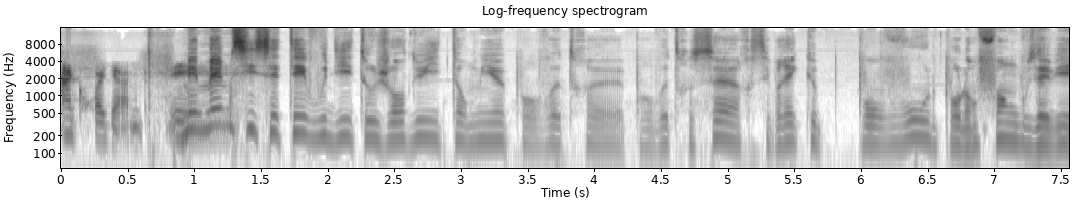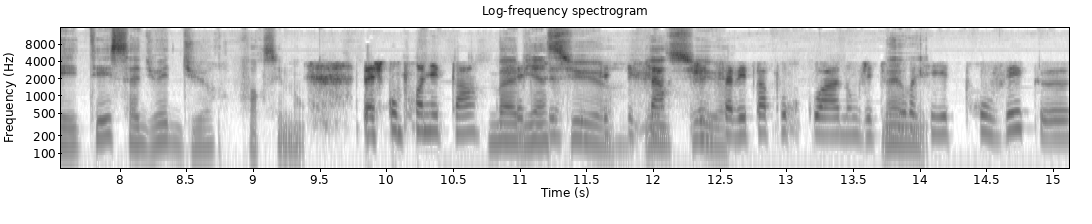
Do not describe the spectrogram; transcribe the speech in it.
incroyable. Et- Mais même si c'était, vous dites aujourd'hui, tant mieux pour votre pour votre sœur. C'est vrai que pour vous, pour l'enfant que vous avez été, ça a dû être dur, forcément. Ben, je comprenais pas. Bah, bien sûr, bien ça. Je sûr. ne savais pas pourquoi, donc j'ai Bah toujours oui. essayé de prouver que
